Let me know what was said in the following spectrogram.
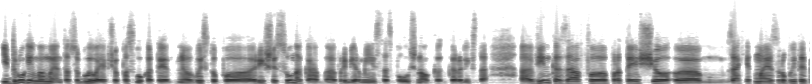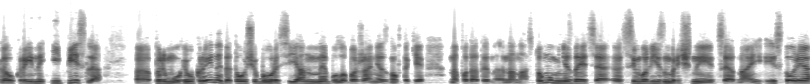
І другий момент, особливо якщо послухати е, виступ е, Ріші Сунака, е, прем'єр-міністра Сполученого Королівства, е, він казав е, про те, що е, Захід має зробити для України і після. Е, Перемоги України для того, щоб у росіян не було бажання знов таки нападати на на нас. Тому мені здається, е, символізм річний це одна історія.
